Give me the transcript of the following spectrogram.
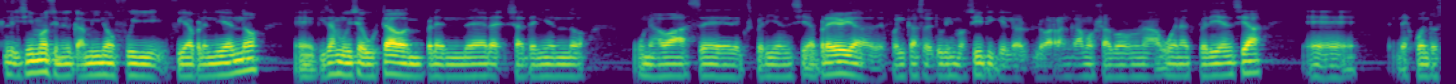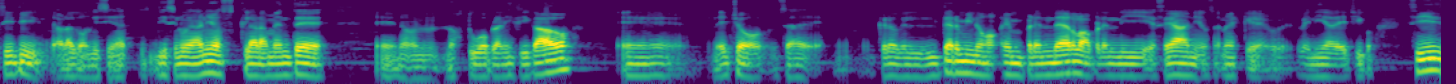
lo hicimos y en el camino fui, fui aprendiendo. Eh, quizás me hubiese gustado emprender ya teniendo una base de experiencia previa. Fue el caso de Turismo City, que lo, arrancamos ya con una buena experiencia. Eh, Descuento City, ahora con 19 años, claramente eh, no, no, estuvo planificado. de hecho, o sea, creo que el término emprender lo aprendí ese año, o sea, no es que venía de chico. Sí,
